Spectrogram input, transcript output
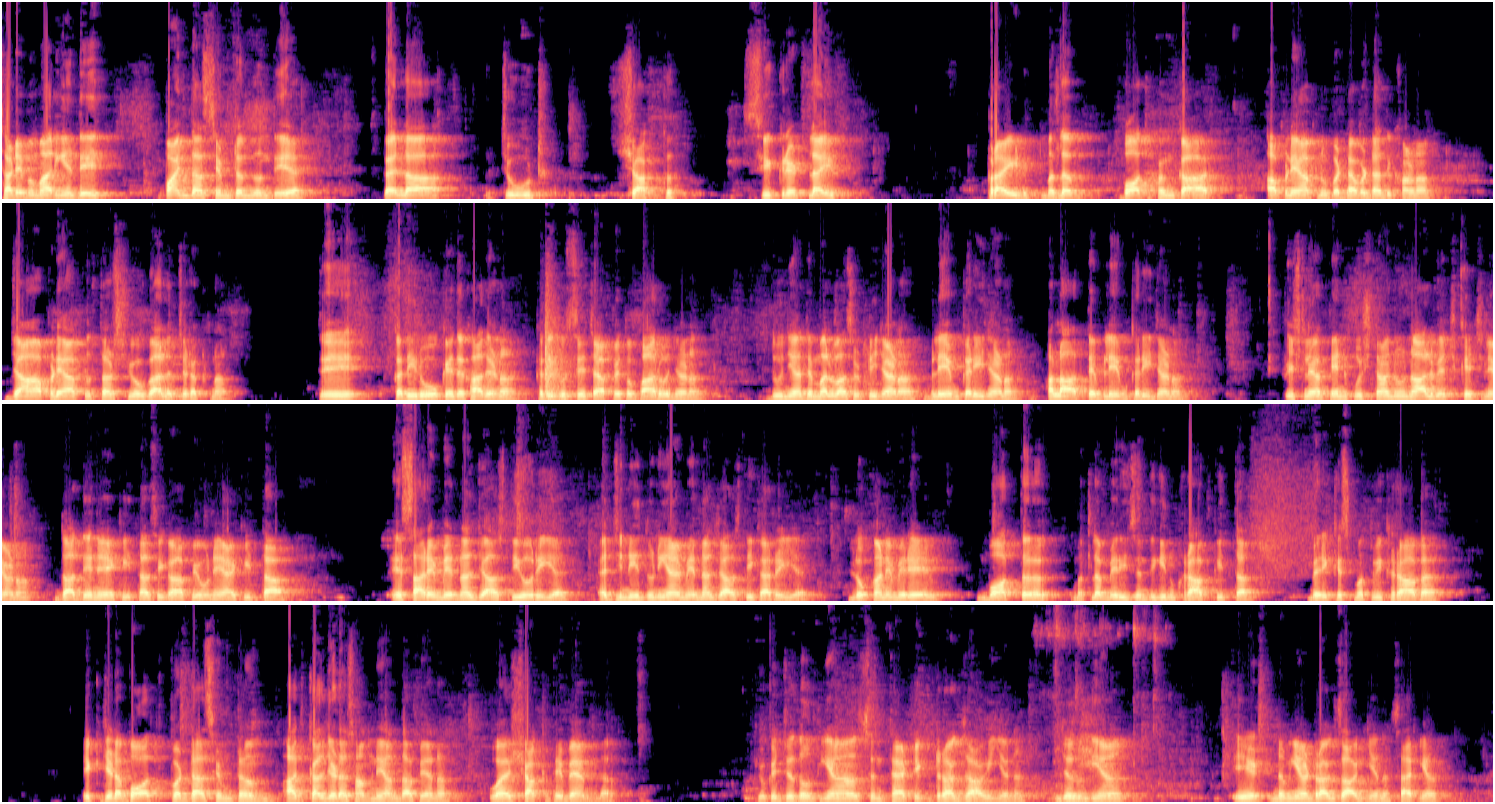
ਸਾਡੇ ਬਿਮਾਰੀਆਂ ਦੇ ਪੰਜ ਦਾ ਸਿੰਪਟਮਸ ਹੁੰਦੇ ਆ। ਪਹਿਲਾ, ਝੂਠ, ਸ਼ੱਕ ਸੀਕ੍ਰੀਟ ਲਾਈਫ ਪ੍ਰਾਈਡ ਮਤਲਬ ਬਹੁਤ ਹੰਕਾਰ, ਆਪਣੇ ਆਪ ਨੂੰ ਵੱਡਾ ਵੱਡਾ ਦਿਖਾਣਾ ਜਾਂ ਆਪਣੇ ਆਪ ਨੂੰ ਤਰਸਯੋਗ ਹਾਲਤ 'ਚ ਰੱਖਣਾ ਤੇ ਕਦੀ ਰੋ ਕੇ ਦਿਖਾ ਦੇਣਾ, ਕਦੀ ਗੁੱਸੇ 'ਚ ਆਪੇ ਤੋਂ ਬਾਹਰ ਹੋ ਜਾਣਾ, ਦੁਨੀਆ ਤੇ ਮਲਵਾ ਸੁੱਟੀ ਜਾਣਾ, ਬਲੇਮ ਕਰੀ ਜਾਣਾ, ਹਾਲਾਤ ਤੇ ਬਲੇਮ ਕਰੀ ਜਾਣਾ। ਪਿਛਲੀਆਂ ਤਿੰਨ ਪੁਸ਼ਤਾਂ ਨੂੰ ਨਾਲ ਵਿੱਚ ਖਿੱਚ ਲਿਆਣਾ ਦਾਦੇ ਨੇ ਇਹ ਕੀਤਾ ਸੀਗਾ, ਪਿਓ ਨੇ ਇਹ ਕੀਤਾ। ਇਹ ਸਾਰੇ ਮੇਰੇ ਨਾਲ ਜਾਸਤੀ ਹੋ ਰਹੀ ਹੈ। ਇਹ ਜਿੰਨੀ ਦੁਨੀਆ ਮੇਰੇ ਨਾਲ ਜਾਸਤੀ ਕਰ ਰਹੀ ਹੈ। ਲੋਕਾਂ ਨੇ ਮੇਰੇ ਬਹੁਤ, ਮਤਲਬ ਮੇਰੀ ਜ਼ਿੰਦਗੀ ਨੂੰ ਖਰਾਬ ਕੀਤਾ। ਮੇਰੀ ਕਿਸਮਤ ਵੀ ਖਰਾਬ ਹੈ। ਇੱਕ ਜਿਹੜਾ ਬਹੁਤ ਵੱਡਾ ਸਿੰਪਟਮ ਅੱਜ ਕੱਲ ਜਿਹੜਾ ਸਾਹਮਣੇ ਆਂਦਾ ਪਿਆ ਨਾ, ਉਹ ਹੈ ਸ਼ੱਕ ਤੇ ਵਹਿਮ ਦਾ। ਕਿਉਂਕਿ ਜਦੋਂ ਦੀਆਂ ਸਿੰਥੈਟਿਕ ਡਰੱਗਸ ਆ ਗਈਆਂ ਨਾ, ਜਦੋਂ ਦੀਆਂ ਇਹ ਨਵੀਆਂ ਡਰੱਗਸ ਆ ਗਈਆਂ ਨਾ ਸਾਰੀਆਂ,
